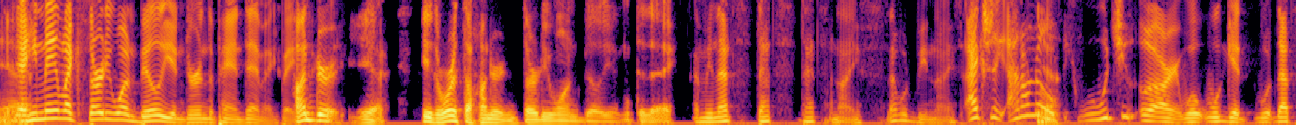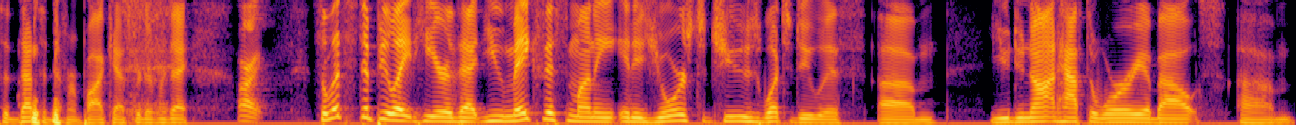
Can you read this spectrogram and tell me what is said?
Yeah. Yeah, he made like 31 billion during the pandemic. Basically, Under yeah, he's worth 131 billion today. I mean, that's that's that's nice. That would be nice. Actually, I don't know. Would you? All right. Well, we'll get. Well, that's a that's a different podcast for a different day. All right. So let's stipulate here that you make this money. It is yours to choose what to do with. Um, you do not have to worry about, um,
